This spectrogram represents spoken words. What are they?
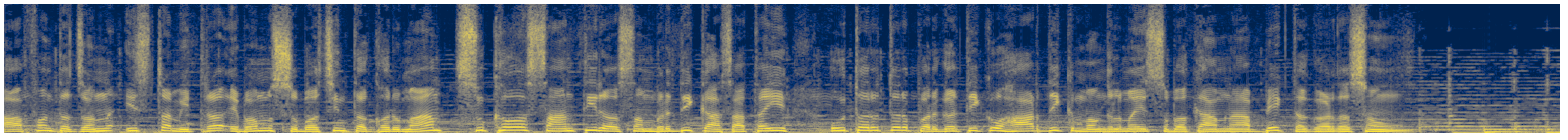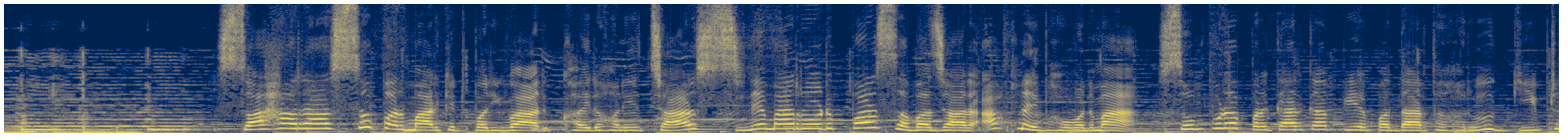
आफन्तजन इष्टमित्र एवं शुभचिन्तकहरूमा सुख शान्ति र समृद्धिका साथै उत्तरोत्तर प्रगतिको हार्दिक मङ्गलमय शुभकामना व्यक्त गर्दछौँ। सहारा सुपर मार्केट परिवार खैरहने चार सिनेमा रोड पर्स बजार आफ्नै भवनमा। सम्पूर्ण प्रकारका पेय पदार्थहरू गिफ्ट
